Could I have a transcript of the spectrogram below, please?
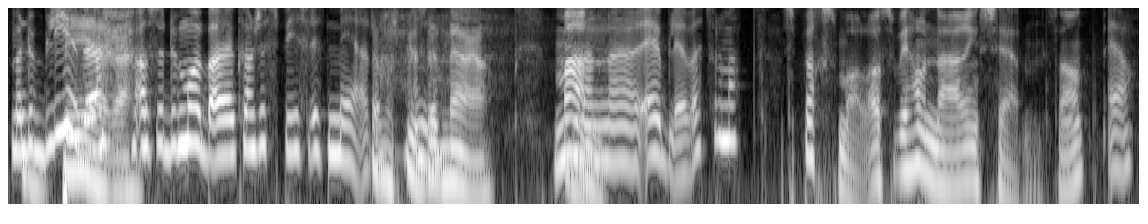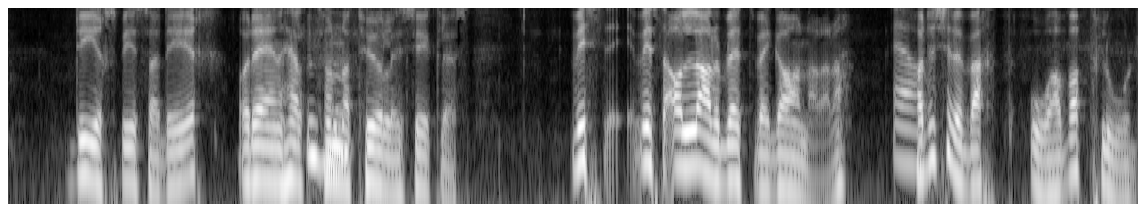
Men du blir det. Altså, du må bare kanskje spise litt mer, Du må spise litt mer, ja. Men Men uh, jeg blir i hvert fall mett. spørsmål. Altså, vi har jo næringskjeden, sant? Ja. Dyr spiser dyr, og det er en helt sånn Mhm. naturlig syklus. Hvis, hvis alle hadde blitt veganere, da, Ja. hadde ikke det vært overflod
